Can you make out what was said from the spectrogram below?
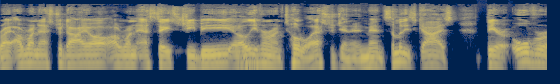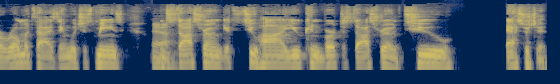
right? I'll run estradiol, I'll run SHGB, and I'll even run total estrogen. And man, some of these guys they are over aromatizing, which just means Yeah. when testosterone gets too high, you convert testosterone to estrogen.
